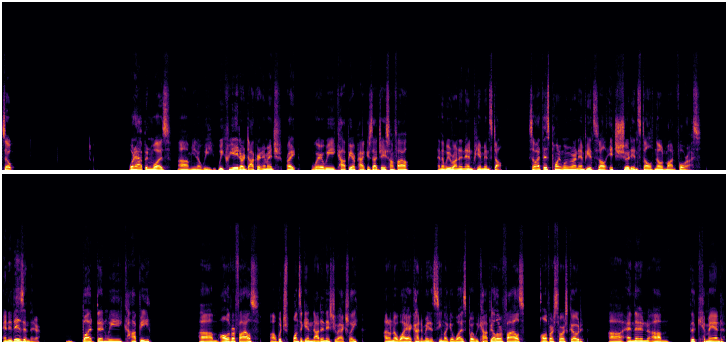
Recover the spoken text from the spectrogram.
So what happened was, um, you know, we we create our Docker image, right, where we copy our package.json file, and then we run an npm install. So at this point, when we run npm install, it should install nodemon for us, and it is in there. But then we copy um, all of our files, uh, which once again, not an issue actually. I don't know why I kind of made it seem like it was, but we copy all of our files, all of our source code, uh, and then um, the command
